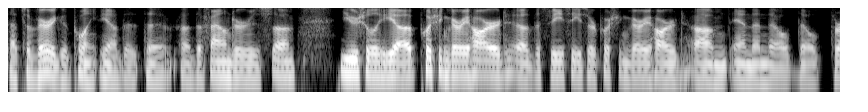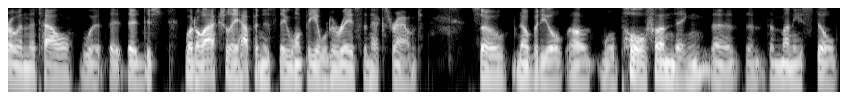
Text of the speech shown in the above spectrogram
That's a very good point. Yeah, the the uh, the founder is um, usually uh, pushing very hard. Uh, the VCs are pushing very hard, um, and then they'll they'll throw in the towel. They, just what'll actually happen is they won't be able to raise the next round, so nobody will uh, will pull funding. The, the the money still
